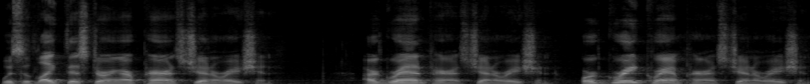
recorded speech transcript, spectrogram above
Was it like this during our parents' generation, our grandparents' generation, or great grandparents' generation?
